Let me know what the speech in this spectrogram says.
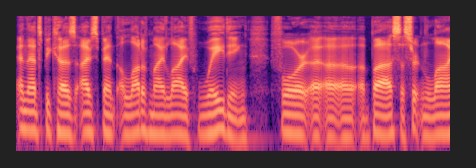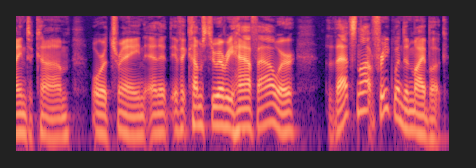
and that's because I've spent a lot of my life waiting for a, a, a bus, a certain line to come, or a train, and it, if it comes through every half hour, that's not frequent in my book.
